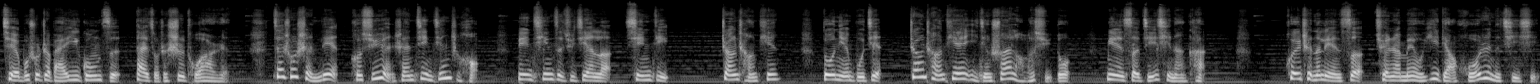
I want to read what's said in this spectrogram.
且不说这白衣公子带走这师徒二人，再说沈炼和徐远山进京之后，便亲自去见了新帝张长天。多年不见，张长天已经衰老了许多，面色极其难看，灰尘的脸色全然没有一点活人的气息。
